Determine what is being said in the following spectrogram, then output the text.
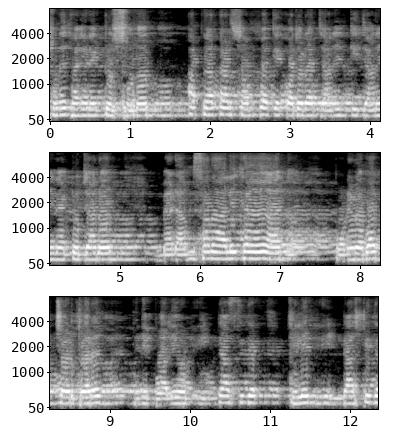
শুনে থাকেন একটু শুনুন। আপনারা তার সম্পর্কে কতটা জানেন, কি জানেন একটু জানুন। ম্যাডাম সানা আলী খান, পনেরো বছর ধরে তিনি বলিউড ইন্ডাস্ট্রিতে, ফিল্ম ইন্ডাস্ট্রিতে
